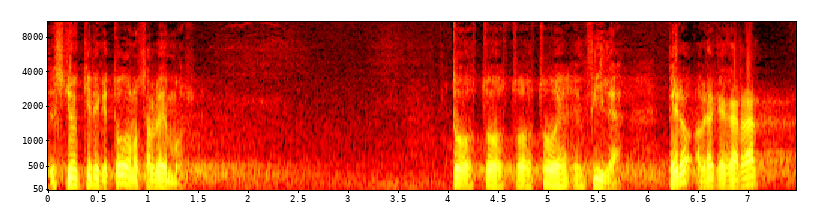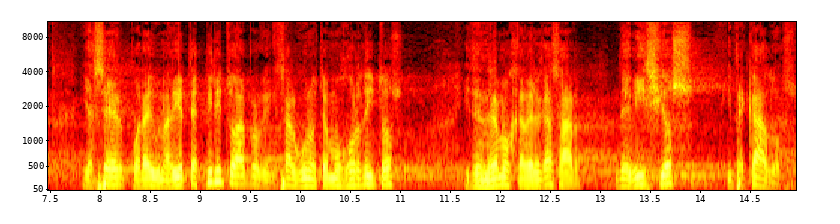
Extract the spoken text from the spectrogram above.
El, Señor quiere que todos nos salvemos. Todos, todos, todos, todos en, en fila. Pero habrá que agarrar y hacer por ahí una dieta espiritual, porque quizá algunos estemos gorditos y tendremos que adelgazar de vicios y pecados.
